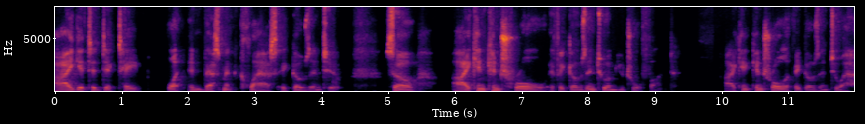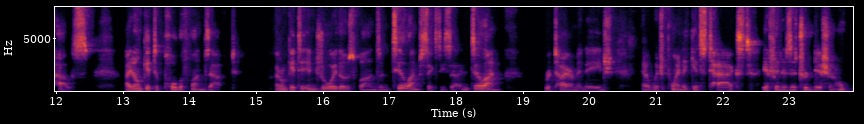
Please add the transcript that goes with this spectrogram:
I get to dictate what investment class it goes into. So I can control if it goes into a mutual fund. I can control if it goes into a house. I don't get to pull the funds out. I don't get to enjoy those funds until I'm 67, until I'm retirement age, at which point it gets taxed if it is a traditional.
